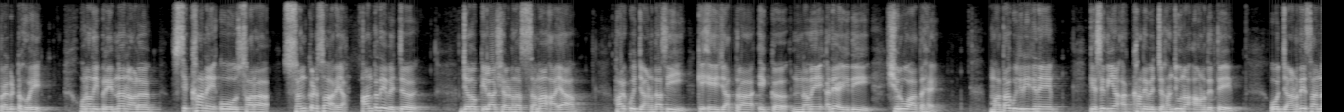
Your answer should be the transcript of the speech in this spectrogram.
ਪ੍ਰਗਟ ਹੋਏ। ਉਹਨਾਂ ਦੀ ਪ੍ਰੇਰਣਾ ਨਾਲ ਸਿੱਖਾਂ ਨੇ ਉਹ ਸਾਰਾ ਸੰਕਟ ਸਹਾਰਿਆ। ਅੰਤ ਦੇ ਵਿੱਚ ਜਦੋਂ ਕਿਲਾ ਸ਼ਰਨ ਦਾ ਸਮਾਂ ਆਇਆ, ਹਰ ਕੋਈ ਜਾਣਦਾ ਸੀ ਕਿ ਇਹ ਯਾਤਰਾ ਇੱਕ ਨਵੇਂ ਅਧਿਆਈ ਦੀ ਸ਼ੁਰੂਆਤ ਹੈ। ਮਾਤਾ ਗੁਜਰੀ ਜੀ ਨੇ ਕਿਸੇ ਦੀਆਂ ਅੱਖਾਂ ਦੇ ਵਿੱਚ ਹੰਝੂ ਨਾ ਆਉਣ ਦਿੱਤੇ। ਉਹ ਜਾਣਦੇ ਸਨ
